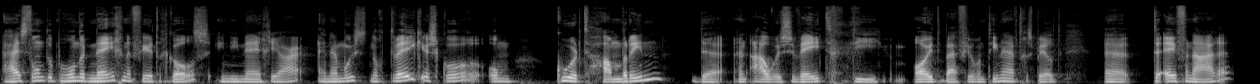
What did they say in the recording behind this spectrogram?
Hij stond op 149 goals in die negen jaar en hij moest nog twee keer scoren om Koert Hambrin, de, een oude zweet die ooit bij Fiorentina heeft gespeeld, eh, te evenaren.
